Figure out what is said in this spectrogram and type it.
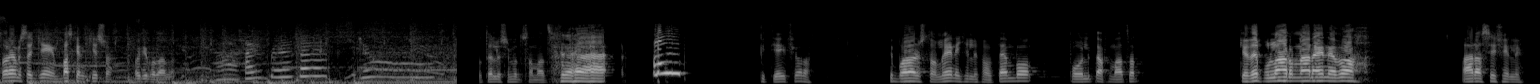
Τώρα είμαι σε game, μπας και νικήσω. Όχι τίποτα άλλο. Το τέλος είμαι το σταμάτησα. PTA φιόρα. Δεν μπορεί να είναι στο lane, έχει lethal tempo. Πολύ tough matchup. Και δεν πουλάρουν, άρα είναι εδώ. Άρα σύφυλλοι.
